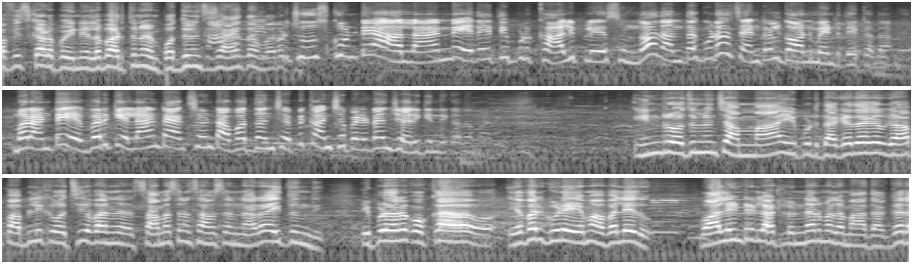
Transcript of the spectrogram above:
ఆఫీస్ కాడ పోయి నిలబడుతున్నాం. పొద్దు నుంచి సాయంత్రం వరకు. చూసుకుంటే ఆ ల్యాండ్ ఏదైతే ఇప్పుడు ఖాళీ ప్లేస్ ఉందో అదంతా కూడా సెంట్రల్ గవర్నమెంట్దే కదా. మరి అంటే ఎవరికి ఎలాంటి యాక్సిడెంట్ అవ్వద్దని చెప్పి కంచె పెట్టడం జరిగింది కదా మరి. ఇన్ని రోజుల నుంచి అమ్మ ఇప్పుడు దగ్గర దగ్గరగా పబ్లిక్ వచ్చి వన్ సంవత్సరం సంవత్సరంన్నర అవుతుంది ఇప్పటి వరకు ఒక్క ఎవరికి కూడా ఏం అవ్వలేదు. వాలంటీర్లు అట్లా ఉన్నారు మళ్ళీ మా దగ్గర.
